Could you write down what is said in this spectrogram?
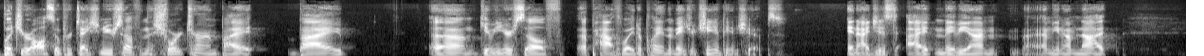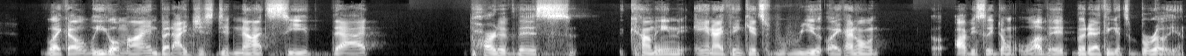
but you're also protecting yourself in the short term by by um, giving yourself a pathway to play in the major championships. And I just, I maybe I'm, I mean, I'm not like a legal mind, but I just did not see that part of this coming. And I think it's real. Like, I don't, obviously don't love it, but I think it's brilliant.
